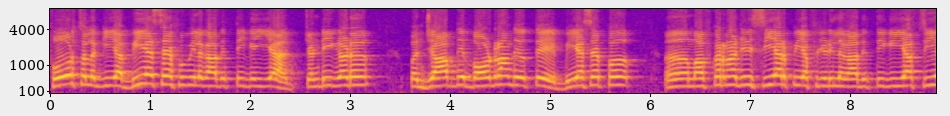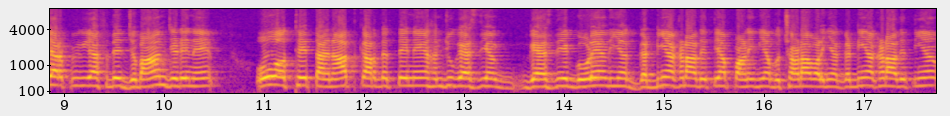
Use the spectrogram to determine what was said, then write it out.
ਫੋਰਸ ਲੱਗੀ ਆ ਬੀਐਸਐਫ ਵੀ ਲਗਾ ਦਿੱਤੀ ਗਈ ਆ। ਚੰਡੀਗੜ੍ਹ ਪੰਜਾਬ ਦੇ ਬਾਰਡਰਾਂ ਦੇ ਉੱਤੇ ਬੀਐਸਐਫ ਮਾਫ ਕਰਨਾ, ਜਿਹੜੀ ਸੀਆਰਪੀਐਫ ਜਿਹੜੀ ਲਗਾ ਦਿੱਤੀ ਗਈ ਆ ਸੀਆਰਪੀਐਫ ਦੇ ਜਵਾਨ ਜਿਹੜੇ ਨੇ, ਉਹ ਉੱਥੇ ਤਾਇਨਾਤ ਕਰ ਦਿੱਤੇ ਨੇ, ਹੰਝੂ ਗੈਸ ਦੀਆਂ, ਗੈਸ ਦੇ ਗੋਲਿਆਂ ਦੀਆਂ ਗੱਡੀਆਂ ਖੜਾ ਦਿੱਤੀਆਂ, ਪਾਣੀ ਦੀਆਂ ਬੁਛਾੜਾ ਵਾਲੀਆਂ ਗੱਡੀਆਂ ਖੜਾ ਦਿੱਤੀਆਂ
